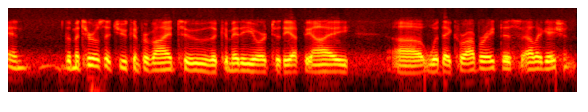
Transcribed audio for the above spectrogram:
and the materials that you can provide to the committee or to the FBI, uh, would they corroborate this allegation?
